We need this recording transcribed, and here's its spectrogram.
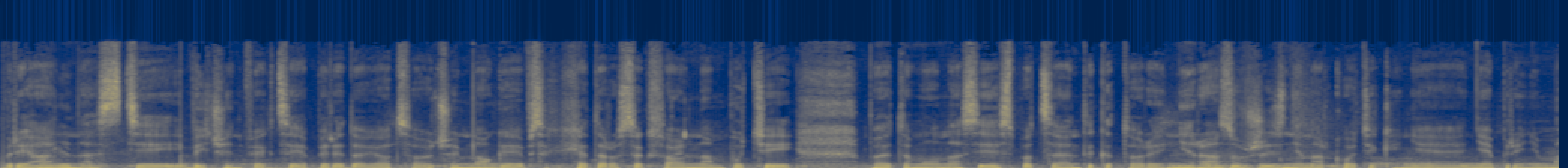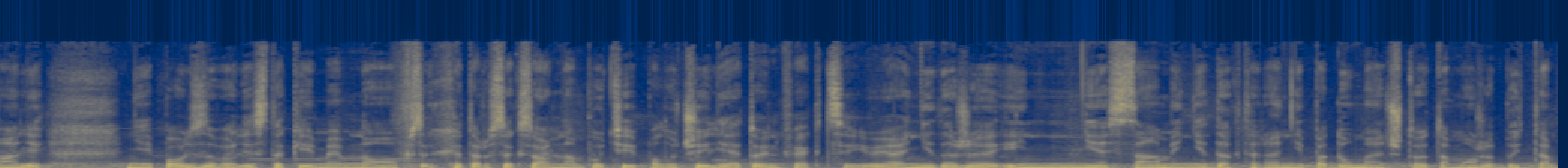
В реальности ВИЧ-инфекция передается очень много в хетеросексуальном пути, поэтому у нас есть пациенты, которые ни разу в жизни наркотики не, не принимали, не пользовались такими, но в хетеросексуальном пути получили эту инфекцию. И они даже и не сами, ни доктора не подумают, что это может быть там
